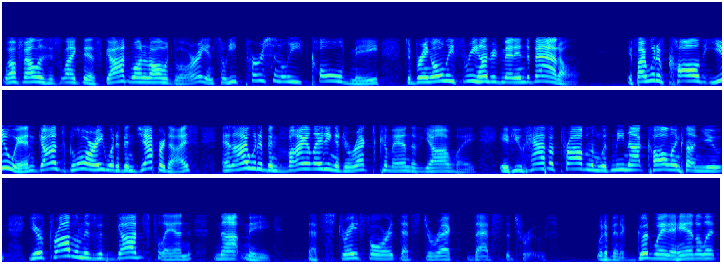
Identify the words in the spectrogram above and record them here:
well, fellas, it's like this God wanted all the glory, and so he personally called me to bring only 300 men into battle. If I would have called you in, God's glory would have been jeopardized, and I would have been violating a direct command of Yahweh. If you have a problem with me not calling on you, your problem is with God's plan, not me. That's straightforward, that's direct, that's the truth. Would have been a good way to handle it,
